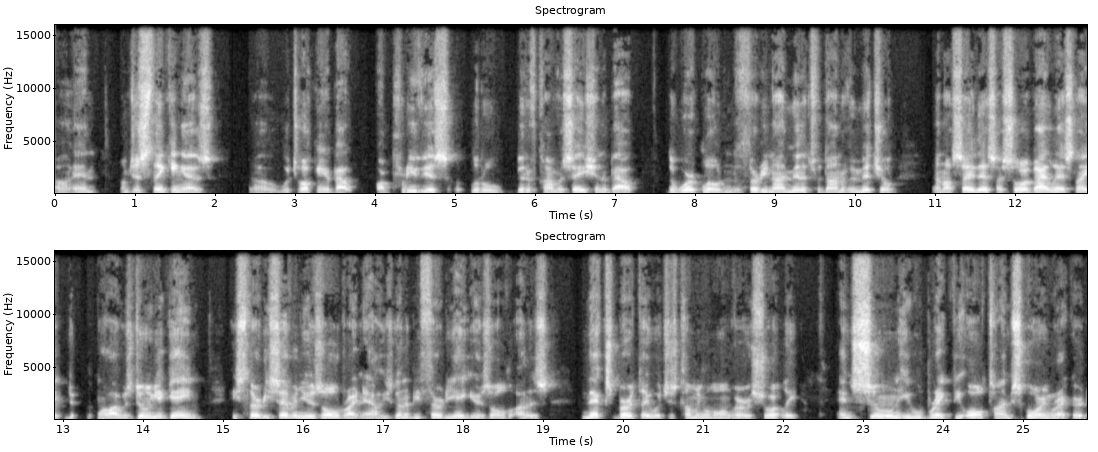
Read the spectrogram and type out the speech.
Uh, and I'm just thinking as uh, we're talking about our previous little bit of conversation about the workload and the 39 minutes for Donovan Mitchell. And I'll say this I saw a guy last night while I was doing a game. He's 37 years old right now. He's going to be 38 years old on his next birthday, which is coming along very shortly. And soon he will break the all time scoring record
